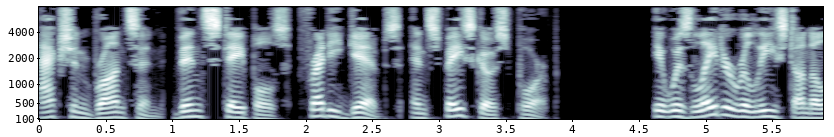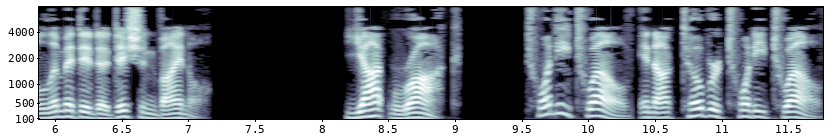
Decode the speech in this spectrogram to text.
Action Bronson, Vince Staples, Freddie Gibbs, and Spaceghostpurrp. It was later released on a limited edition vinyl. Yacht Rock 2012 In October 2012,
